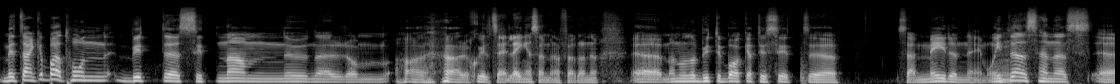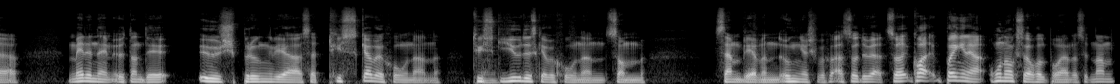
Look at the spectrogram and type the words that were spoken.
Med tanke på att hon bytte sitt namn nu när de har, skilt sig, länge sedan mina föräldrar nu, Eh, men hon har bytt tillbaka till sitt uh, såhär maiden name, och inte ens hennes uh, maiden name, utan det ursprungliga såhär, tyska versionen, tysk-judiska versionen som sen blev en ungersk version. Alltså du vet, så kolla, poängen är, hon har också hållit på att ändra sitt namn.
